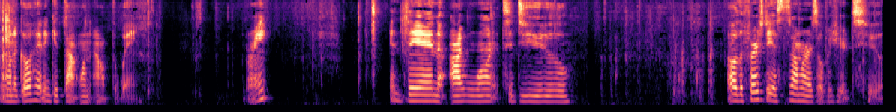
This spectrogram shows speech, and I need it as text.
I want to go ahead and get that one out the way. Right? And then I want to do... Oh, the first day of summer is over here too.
